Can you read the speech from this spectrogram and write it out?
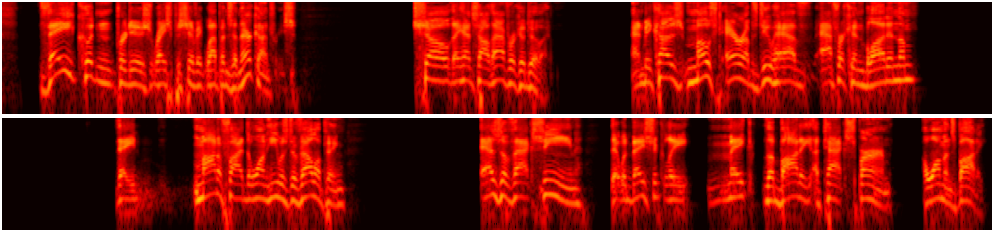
they couldn't produce race-specific weapons in their countries. So they had South Africa do it. And because most Arabs do have African blood in them, they modified the one he was developing as a vaccine that would basically make the body attack sperm, a woman's body.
